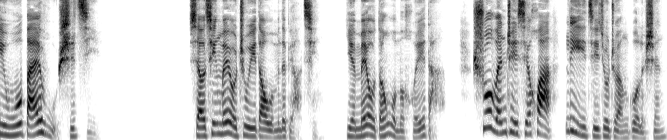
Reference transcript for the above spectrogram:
第五百五十集，小青没有注意到我们的表情，也没有等我们回答。说完这些话，立即就转过了身。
